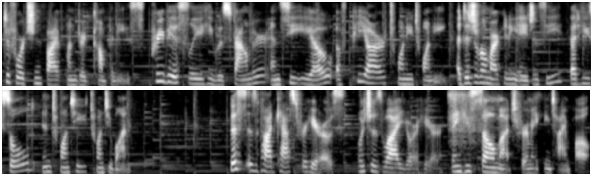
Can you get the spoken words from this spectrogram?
to Fortune 500 companies. Previously, he was founder and CEO of PR 2020, a digital marketing agency that he sold in 2021. This is a podcast for heroes, which is why you're here. Thank you so much for making time, Paul.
